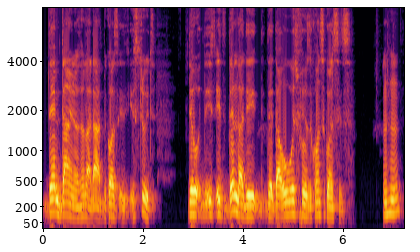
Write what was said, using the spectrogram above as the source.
them dying or something like that because it's true. It, they it's, it's them that they, they that always feels the consequences. Mm-hmm.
